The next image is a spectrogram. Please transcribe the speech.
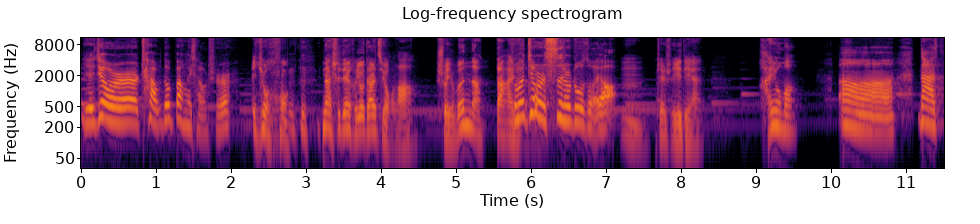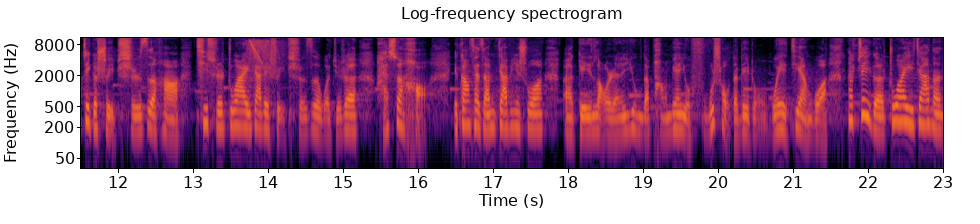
也就是差不多半个小时。哎呦，那时间可有点久了。水温呢，大概？什么就是四十度左右。嗯，这是一点。还有吗？呃，那这个水池子哈，其实朱阿姨家这水池子，我觉着还算好。刚才咱们嘉宾说，呃，给老人用的旁边有扶手的那种，我也见过。那这个朱阿姨家呢，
